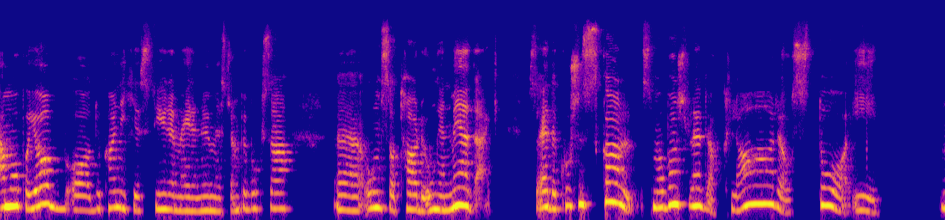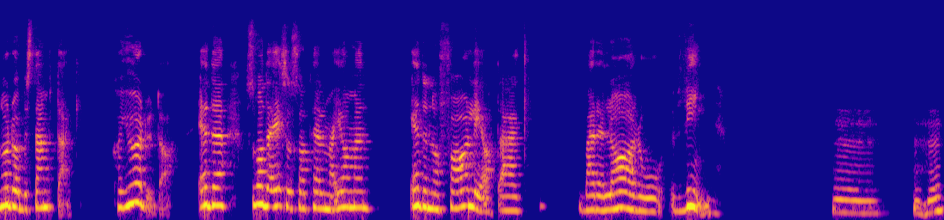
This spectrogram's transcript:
jeg må på jobb, og du kan ikke styre mer nå med strømpebuksa. Om så tar du ungen med deg. Så er det hvordan skal småbarnsforeldre klare å stå i Når du har bestemt deg, hva gjør du da? Det, så var det ei som sa til meg ja, men er det noe farlig at jeg bare lar henne vinne? Mm. mhm.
